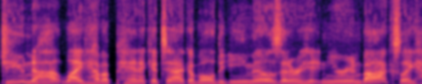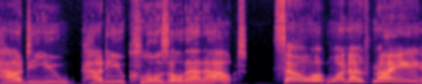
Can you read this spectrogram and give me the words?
do you not like have a panic attack of all the emails that are hitting your inbox? Like how do you how do you close all that out? So one of my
